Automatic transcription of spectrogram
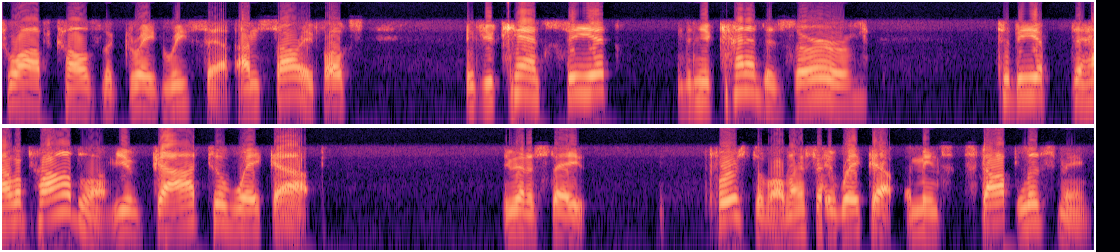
Schwab calls the Great Reset. I'm sorry, folks. If you can't see it, then you kind of deserve to be a, to have a problem. You've got to wake up. You got to say, first of all, when I say wake up, it means stop listening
